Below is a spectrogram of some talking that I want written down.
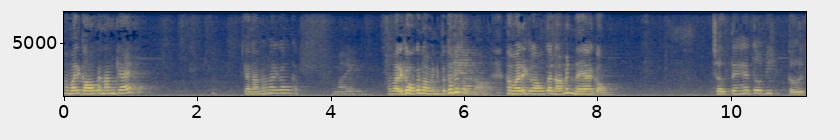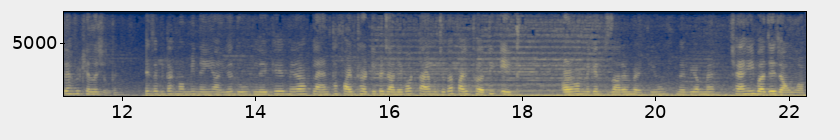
हमारे गाँव का नाम क्या है? क्या नाम है हमारे गाँव का? हमारे हमारे गाँव का नाम ही नहीं पता गाँव। हमारे गाँव का नाम है नया गाँव। चलते हैं तो अभी कर लेते हैं फिर खेलने चलते हैं। अभी तक मम्मी नहीं आई है दूध लेके। मेरा प्लान था 5:30 पे जाने का और टाइम हो चुका है 5:38 और मम्मी के इंतज़ार में बैठी हूँ। मैं भी अब मैं छः ही बजे जाऊँ अब।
